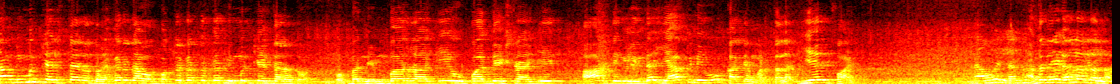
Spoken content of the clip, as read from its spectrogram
ನಾವು ನಿಮ್ಮನ್ನು ಕೇಳಿಸ್ತಾ ಇರೋದು. ಯಾಕಂದ್ರೆ ನಾವು ಪತ್ರಕರ್ತಕ್ಕ ನಿಮ್ಮನ್ನು ಕೇಳ್ತಾ ಇರೋದು. ಒಬ್ಬ ಮೆಂಬರ್ ಆಗಿ ಉಪಾಧ್ಯಕ್ಷರಾಗಿ ಆರು ತಿಂಗಳಿಂದ ಯಾಕೆ ನೀವು ಖಾತೆ ಮಾಡ್ತಲ್ಲ? ಏನ್ ಫಾಲ್ಟ್ ಅದನ್ನ ಮಾಡಿ-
